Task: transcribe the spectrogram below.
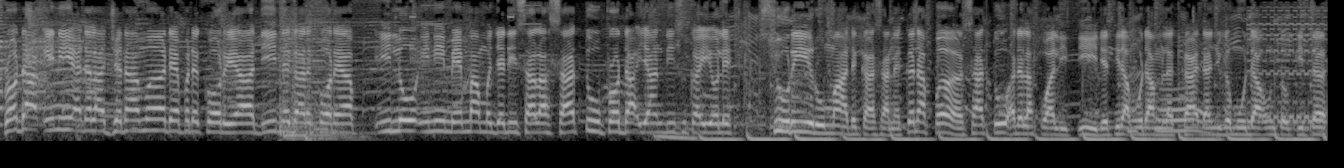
Produk ini adalah jenama daripada Korea. Di negara Korea, Ilo ini memang menjadi salah satu produk yang disukai oleh suri rumah dekat sana. Kenapa? Satu adalah kualiti. Dia tidak mudah melekat dan juga mudah untuk kita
